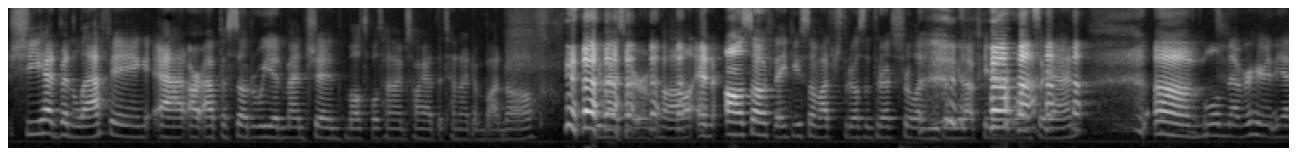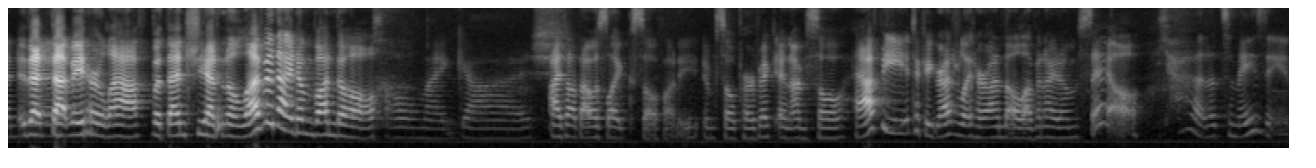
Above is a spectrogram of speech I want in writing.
she had been laughing at our episode where we had mentioned multiple times how I had the 10 item bundle. you guys might recall. And also, thank you so much, Thrills and Thrifts, for letting me bring it up here once again. Um, We'll never hear the end of that it. that made her laugh, but then she had an 11 item bundle. Oh my gosh. I thought that was like so funny and so perfect, and I'm so happy to congratulate her on the 11 item sale. Yeah, that's amazing.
